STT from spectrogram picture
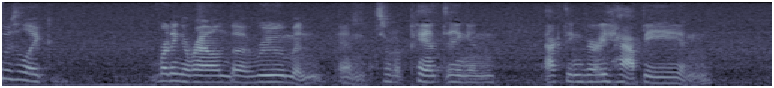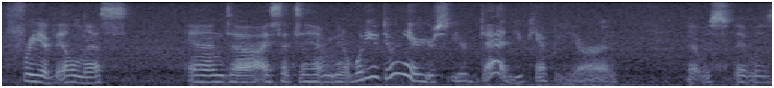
was like running around the room and and sort of panting and acting very happy and free of illness. And uh, I said to him, you know, what are you doing here? You're you're dead. You can't be here. And it was it was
